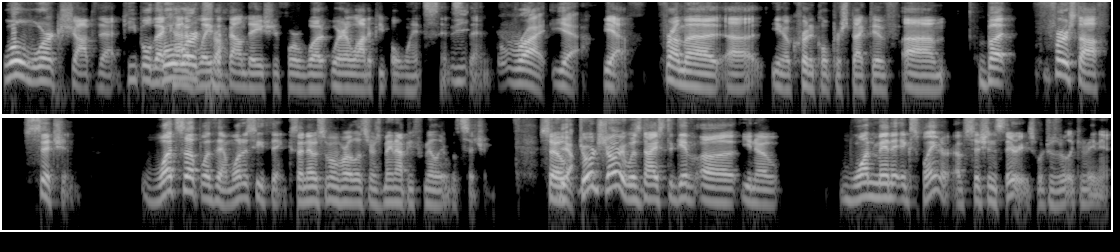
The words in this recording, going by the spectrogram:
we'll workshop that. People that We'll kind of laid the foundation for what where a lot of people went since then. right. Yeah. Yeah, from a uh, you know critical perspective. Um, but first off, Sitchin, what's up with him? What does he think? Because I know some of our listeners may not be familiar with Sitchin. So Yeah. George Noory was nice to give a you know one minute explainer of Sitchin's theories, which was really convenient.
